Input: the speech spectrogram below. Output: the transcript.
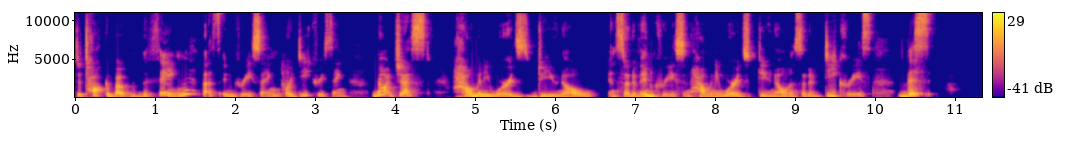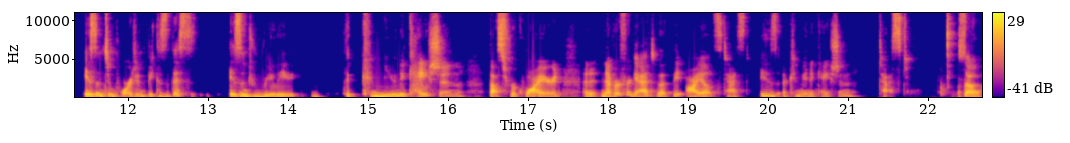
to talk about the thing that's increasing or decreasing? Not just how many words do you know instead of increase and how many words do you know instead of decrease? This isn't important because this isn't really the communication that's required. And never forget that the IELTS test is a communication test. So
